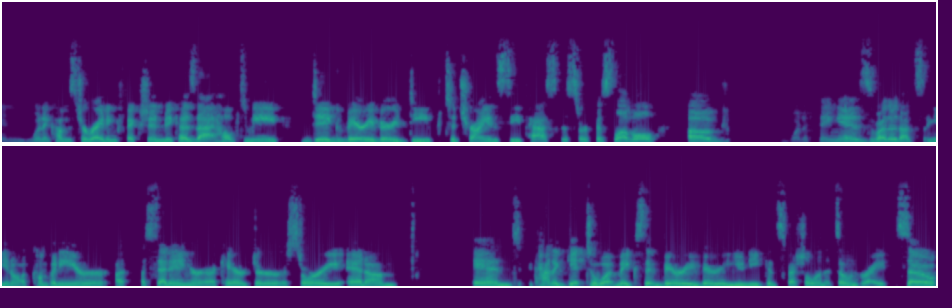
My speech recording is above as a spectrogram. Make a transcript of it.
in, when it comes to writing fiction because that helped me dig very very deep to try and see past the surface level of what a thing is, whether that's you know a company or a, a setting or a character or a story, and um and kind of get to what makes it very very unique and special in its own right. So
